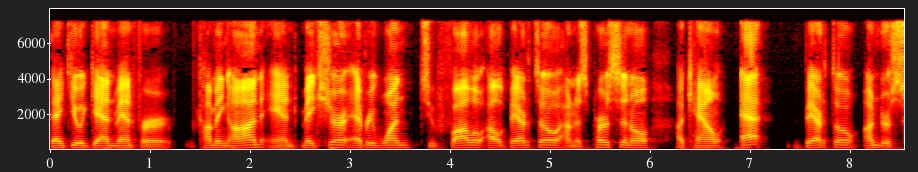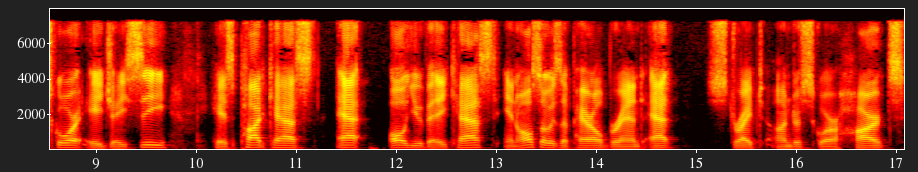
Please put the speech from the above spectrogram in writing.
thank you again, man, for coming on, and make sure everyone to follow Alberto on his personal account at Berto underscore AJC, his podcast at All Juve Cast, and also his apparel brand at striped underscore hearts.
